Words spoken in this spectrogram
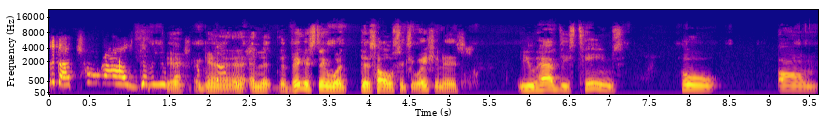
they got two guys giving you Yeah, bench triple again, and, doubles. and the, the biggest thing with this whole situation is you have these teams who, um,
